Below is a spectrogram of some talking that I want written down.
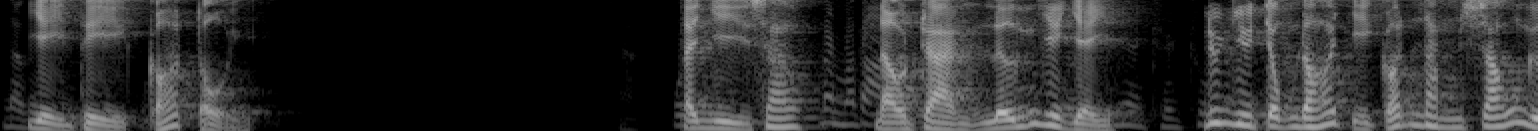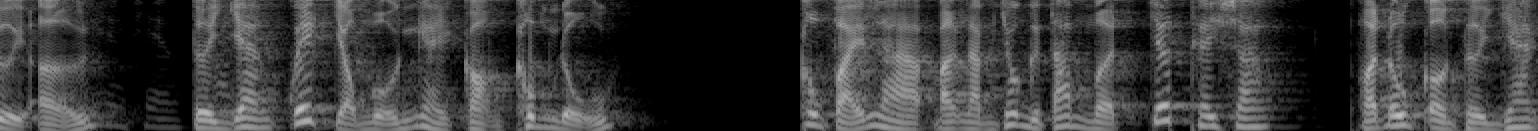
vậy thì có tội. Tại vì sao? Đạo tràng lớn như vậy nếu như trong đó chỉ có năm sáu người ở thời gian quét dọn mỗi ngày còn không đủ. Không phải là bạn làm cho người ta mệt chết hay sao? Họ đâu còn thời gian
